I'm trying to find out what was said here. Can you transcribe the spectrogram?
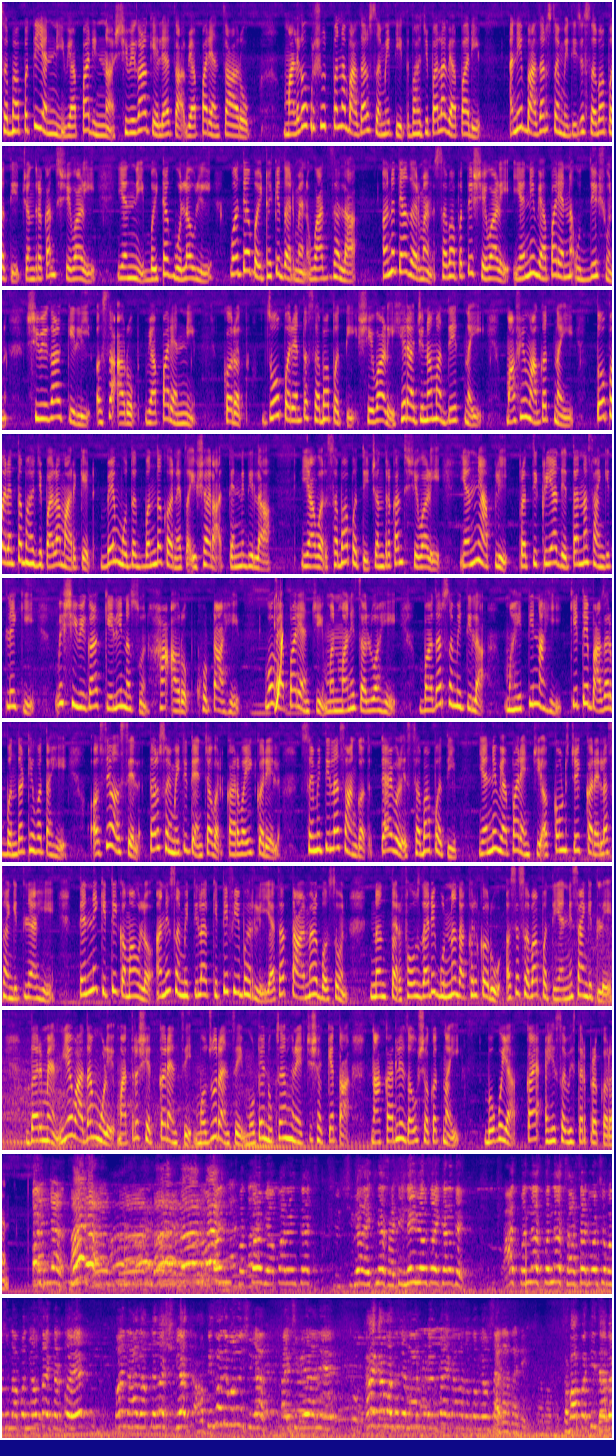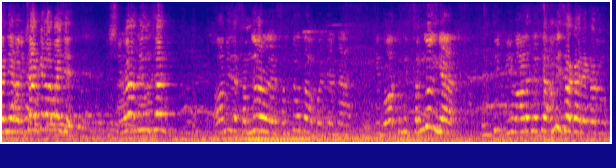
सभापती यांनी व्यापारींना शिवीगाळ केल्याचा व्यापाऱ्यांचा आरोप. मालेगाव कृषी उत्पन्न बाजार समितीत भाजीपाला व्यापारी आणि बाजार समितीचे सभापती चंद्रकांत शेवाळे यांनी बैठक बोलावली व त्या बैठकीदरम्यान वाद झाला. अन त्या दरम्यान सभापती शेवाळे यांनी व्यापाऱ्यांना उद्देशून शिवीगाळ केली असा आरोप व्यापाऱ्यांनी करत जोपर्यंत सभापती शेवाळे हे राजीनामा देत नाही माफी मागत नाही तोपर्यंत भाजीपाला मार्केट बेमुदत बंद करण्याचा इशारा त्यांनी दिला. यावर सभापती चंद्रकांत शेवाळे यांनी आपली प्रतिक्रिया देताना सांगितले की मी शिवीगाळ केली नसून हा आरोप खोटा आहे व व्यापाऱ्यांची मनमानी चालू आहे. बाजार समितीला माहिती नाही की ते बाजार बंद ठेवत आहे. असे असेल तर समिती त्यांच्यावर कारवाई करेल. समितीला सांगत त्यावेळेस सभापती यांनी व्यापाऱ्यांची अकाउंट चेक करायला सांगितले आहे. त्यांनी किती कमावलं आणि समितीला किती फी भरली याचा ताळमेळ बसवून नंतर फौजदारी गुन्हा दाखल करू असे सभापती यांनी सांगितले. दरम्यान या वादामुळे मात्र शेतकऱ्यांचे मजुरांचे मोठे नुकसान होण्याची शक्यता नाकारली जाऊ शकत नाही. बघूया काय आहे सविस्तर प्रकरण? फक्त व्यापाऱ्यांच्या शिव्या ऐकण्यासाठी नाही व्यवसाय करत आहे. आज पन्नास पन्नास साठ साठ वर्षापासून आपण व्यवसाय करतोय पण आज आपल्याला शिव्या ऑफिसमध्ये बोलून शिव्या खायची वेळ आली आहे. तो काय कामात होते मार्केट आणि काय कामात होतो व्यवसाय? सभापती. साहेबांनी हा विचार केला पाहिजे. शिव्या देऊन सण आम्ही जर समजवलं समजवतो आपण त्यांना की बाबा तुम्ही समजून घ्या. तुमची फी वाढवण्याचे आम्ही सहकार्य करू.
